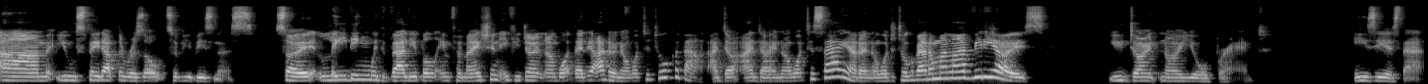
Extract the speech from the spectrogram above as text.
um, you'll speed up the results of your business so leading with valuable information. If you don't know what that is, I don't know what to talk about. I don't I don't know what to say. I don't know what to talk about on my live videos. You don't know your brand. Easy as that.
